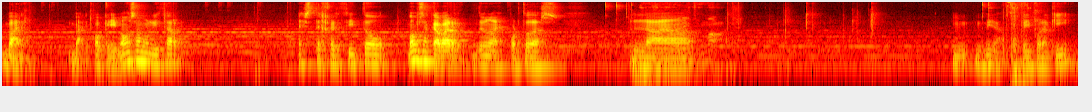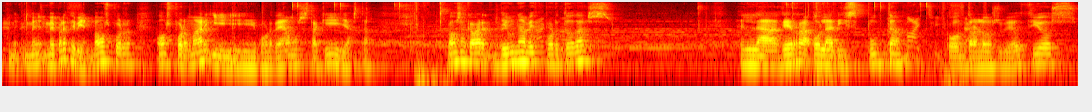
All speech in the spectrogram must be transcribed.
Vale, vale, ok. Vamos a movilizar este ejército... Vamos a acabar de una vez por todas la... Mira, ok, por aquí. Me, parece bien. Vamos por, vamos por mar y, bordeamos hasta aquí y ya está. Vamos a acabar de una vez por todas la guerra o la disputa contra los beocios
